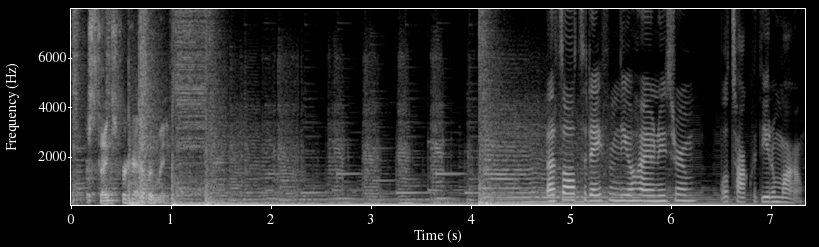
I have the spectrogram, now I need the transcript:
Thanks for having me. That's all today from the Ohio Newsroom. We'll talk with you tomorrow.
